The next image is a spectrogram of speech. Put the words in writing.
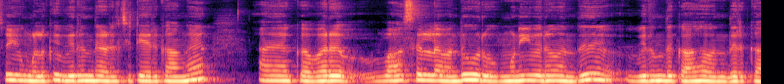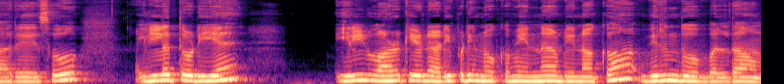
ஸோ இவங்களுக்கு விருந்து அழிச்சிட்டே இருக்காங்க. அதுக்கு வர வாசலில் வந்து ஒரு முனிவரும் வந்து விருந்துக்காக வந்திருக்காரு. ஸோ இல்லத்துடைய இல் வாழ்க்கையோட அடிப்படை நோக்கம் என்ன அப்படின்னாக்கா விருந்தோம்பல் தான்.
